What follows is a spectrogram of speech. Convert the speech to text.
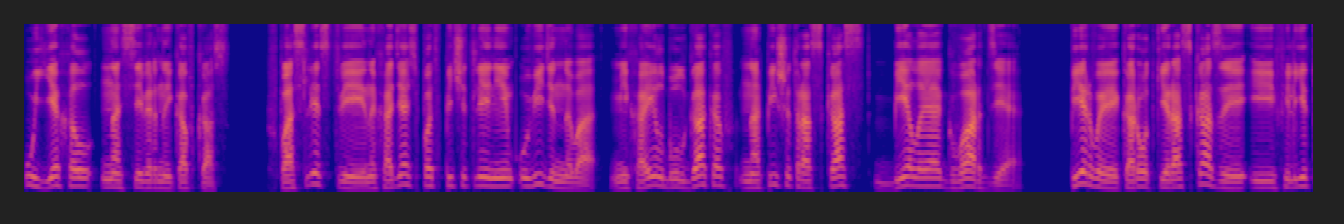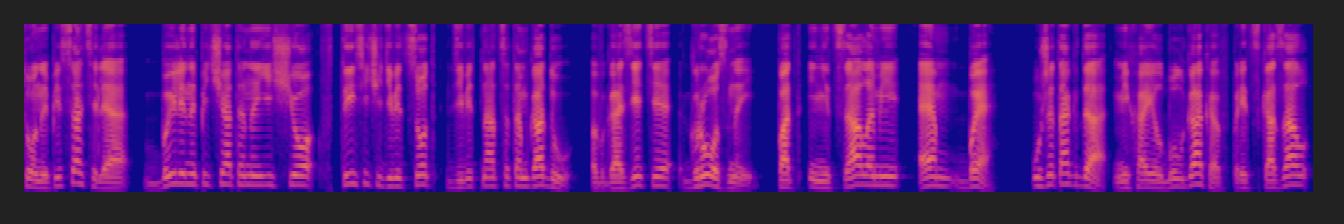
уехал на Северный Кавказ. Впоследствии, находясь под впечатлением увиденного, Михаил Булгаков напишет рассказ «Белая гвардия». Первые короткие рассказы и фильетоны писателя были напечатаны еще в 1919 году в газете «Грозный» под инициалами МБ. Уже тогда Михаил Булгаков предсказал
